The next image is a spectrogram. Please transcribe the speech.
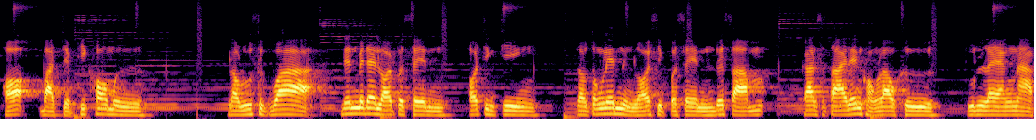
เพราะบาดเจ็บที่ข้อมือ เรารู้สึกว่าเล่นไม่ได้ร้อยเปอร์เซ็นต์เพราะจริง ๆ เราต้องเล่น 110%ด้วยซ้ำการสไตล์เล่นของเราคือ รุนแรงหนัก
